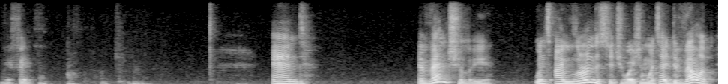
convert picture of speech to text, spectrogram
my faith. And eventually, once I learned the situation, once I developed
